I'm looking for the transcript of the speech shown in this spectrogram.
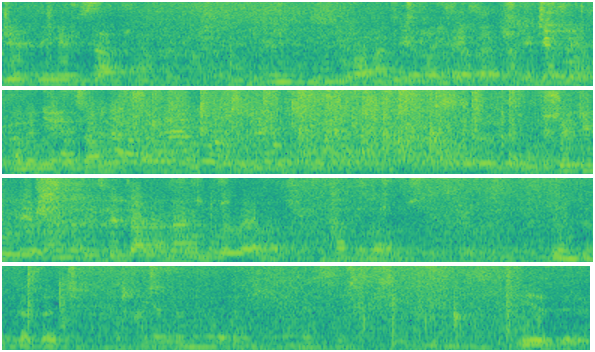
biedny mięsa zła na i tak. Dziękuję. Ale nie chcą, nie chcą. Uprzedził mnie tym pytaniem, nie odwołać. Będę gadać. Jest dyrem.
